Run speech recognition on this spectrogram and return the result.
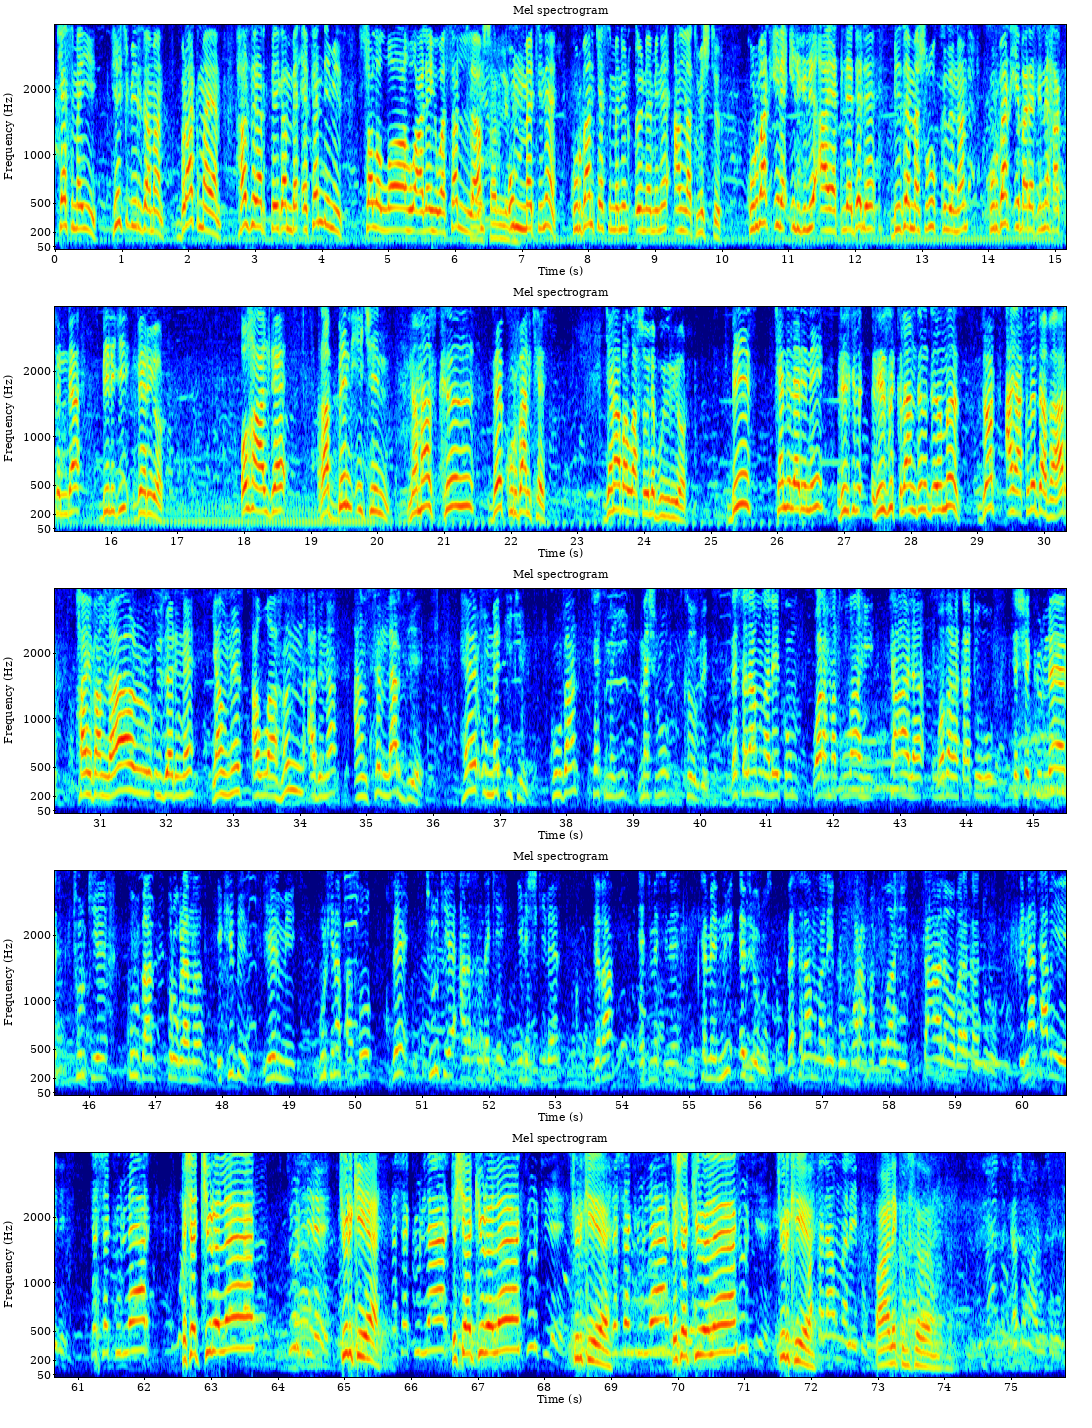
kesmeyi hiçbir zaman bırakmayan Hazreti Peygamber Efendimiz sallallahu aleyhi ve sellem ümmetine kurban kesmenin önemini anlatmıştır. Kurban ile ilgili ayetlerde de bize meşru kılınan kurban ibadetini hakkında bilgi veriyor. O halde Rabbin için namaz kıl ve kurban kes. Cenab-ı Allah şöyle buyuruyor. Biz kendilerini rızk- rızıklandırdığımız dört ayaklı da var. Hayvanlar üzerine yalnız Allah'ın adına ansınlar diye. Her ümmet için kurban kesmeyi meşru kıldık. Ve selamun aleyküm ve rahmetullahi teala ve berekatuhu. Teşekkürler Türkiye Kurban Programı 2020 Burkina Faso ve Türkiye arasındaki ilişkiler devam etmesini temenni ediyoruz. Ve selamun aleyküm ve rahmetullahi teala ve berekatuhu. İnna tabiyeli. Teşekkürler Teşekkürler Türkiye. Türkiye. Teşekkürler Teşekkürler Türkiye. Türkiye. Teşekkürler Teşekkürler Türkiye. Türkiye. Ve selamun aleyküm. Aleyküm selam.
